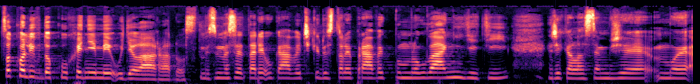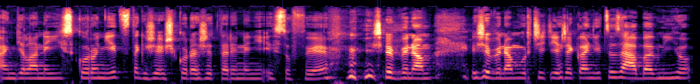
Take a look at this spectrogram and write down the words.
cokoliv do kuchyni mi udělá radost. My jsme se tady u kávičky dostali právě k pomlouvání dětí. Říkala jsem, že moje Anděla nejí skoro nic, takže je škoda, že tady není i Sofie, že, by nám, že by nám určitě řekla něco zábavného.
